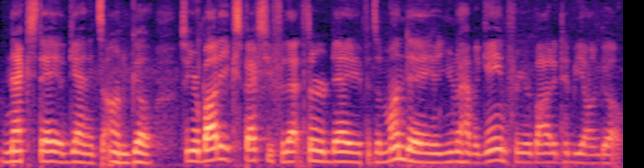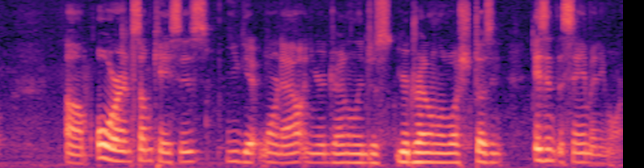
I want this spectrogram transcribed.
next day again, it's on go. So your body expects you for that third day. If it's a Monday and you don't have a game, for your body to be on go. Um, or in some cases, you get worn out and your adrenaline just your adrenaline rush doesn't isn't the same anymore.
